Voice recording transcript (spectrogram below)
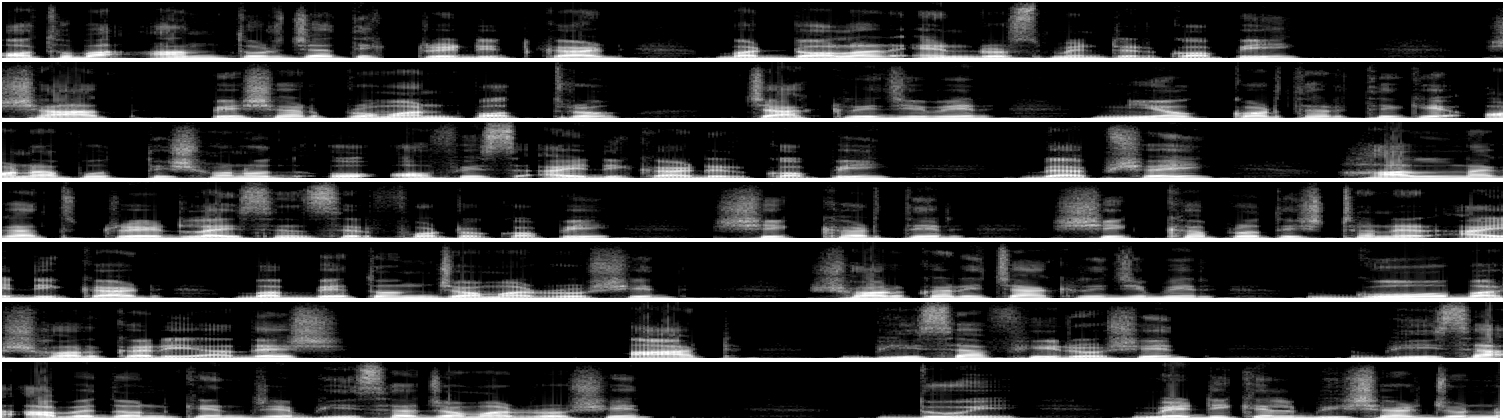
অথবা আন্তর্জাতিক ক্রেডিট কার্ড বা ডলার এন্ডোর্সমেন্টের কপি। সাত, পেশার প্রমাণপত্র, চাকরিজীবীর নিয়োগকর্তার থেকে অনাপত্তি সনদ ও অফিস আইডি কার্ডের কপি। ব্যবসায়ী হালনাগাদ ট্রেড লাইসেন্সের ফটোকপি, শিক্ষার্থীর শিক্ষা প্রতিষ্ঠানের আইডি কার্ড বা বেতন জমার রসিদ, সরকারি চাকরিজীবীর গো বা সরকারি আদেশ। আট ভিসা ফি রসিদ, ভিসা আবেদন কেন্দ্রে ভিসা জমার রসিদ। দুই, মেডিকেল ভিসার জন্য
